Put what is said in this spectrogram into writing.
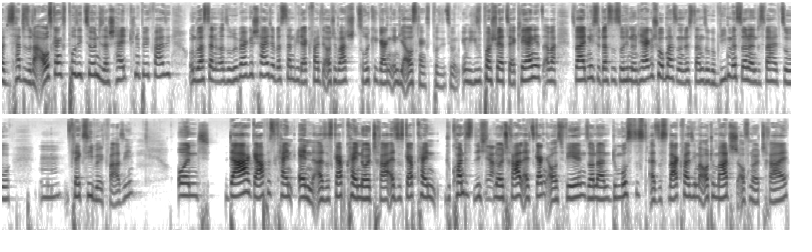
es hatte so eine Ausgangsposition, dieser Schaltknüppel quasi, und du hast dann immer so rübergeschaltet, bist dann wieder quasi automatisch zurückgegangen in die Ausgangsposition. Irgendwie super schwer zu erklären jetzt, aber es war halt nicht so, dass du es so hin und her geschoben hast und es dann so geblieben ist, sondern das war halt so mhm. flexibel quasi. Und da gab es kein N, also es gab kein neutral, also es gab kein, du konntest nicht ja. neutral als Gang auswählen, sondern du musstest, also es war quasi immer automatisch auf neutral,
